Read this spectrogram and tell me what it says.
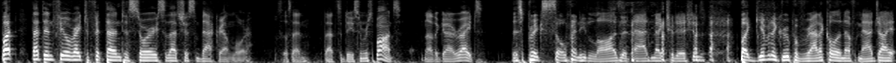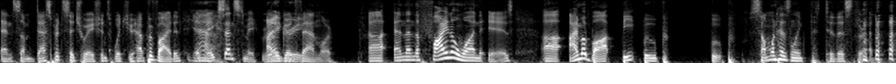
But that didn't feel right to fit that into story, so that's just some background lore. So then, that's a decent response. Another guy writes, this breaks so many laws and AdMech traditions, but given a group of radical enough magi and some desperate situations, which you have provided, Yeah. it makes sense to me. Really good fan lore. Uh, and then the final one is uh, I'm a bot, beep boop, boop. Someone has linked to this thread.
